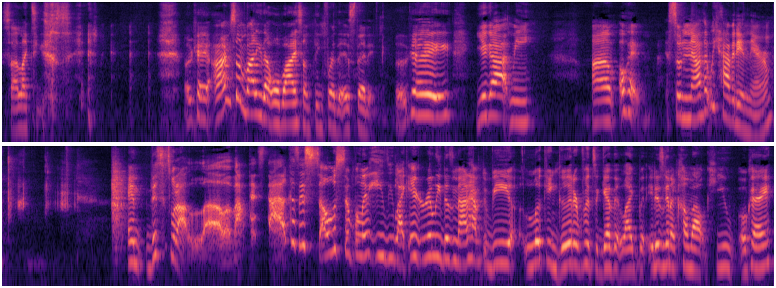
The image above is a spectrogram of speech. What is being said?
so I like to use it. Okay I'm somebody that will buy something for the aesthetic okay? You got me. Um okay so now that we have it in there and this is what I love about this style because it's so simple and easy. Like it really does not have to be looking good or put together like, but it is gonna come out cute, okay?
